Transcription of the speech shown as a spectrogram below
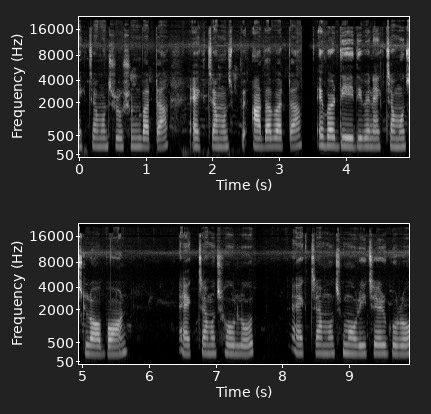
এক চামচ রসুন বাটা, এক চামচ আদা বাটা। এবার দিয়ে দিবেন এক চামচ লবণ। এক চামচ হলুদ, এক চামচ মরিচের গুঁড়ো,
